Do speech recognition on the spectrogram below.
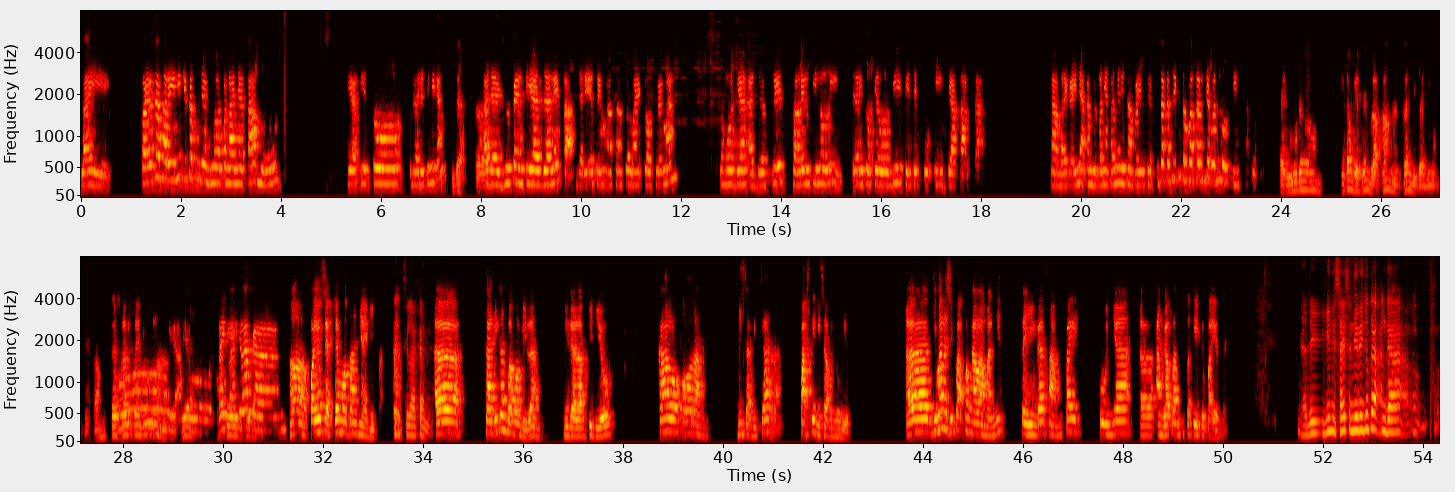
baik. Pak Yosef, hari ini kita punya dua penanya tamu, yaitu sudah di sini kan? Sudah. Ada Juventia Zaneta dari SMA Santo Michael Sleman, kemudian ada Fritz Valentino Lee dari Sosiologi Fisik UI Jakarta. Nah, mereka ini akan bertanya-tanya nih sampai Yosef. Kita kasih kesempatan siapa dulu? Nih, satu. Saya dulu dong. Kita biasanya belakangan kan dibanding kamu. Saya sekali saya dulu. Oh, ya Ya. Baiklah, Oke, silakan. Ah, Pak Yosef, saya mau tanya ini, Pak. Silakan. Eh, tadi kan Bapak bilang di dalam video, kalau orang bisa bicara, pasti bisa menulis. Eh, gimana sih Pak pengalamannya sehingga sampai punya eh, anggapan seperti itu Pak Yosef? Jadi gini, saya sendiri juga enggak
